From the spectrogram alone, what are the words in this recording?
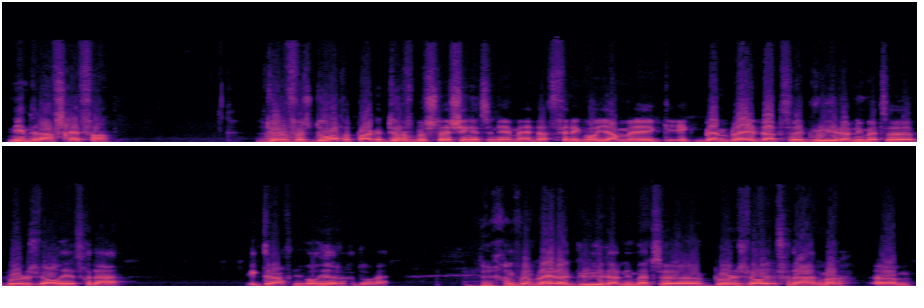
neem er afscheid van. Durf eens door te pakken, durf beslissingen te nemen. En dat vind ik wel jammer. Ik, ik ben blij dat Greer dat nu met uh, Burns wel heeft gedaan. Ik draaf nu wel heel erg door, hè? ik ben blij dat Greer dat nu met uh, Burns wel heeft gedaan. Maar um,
